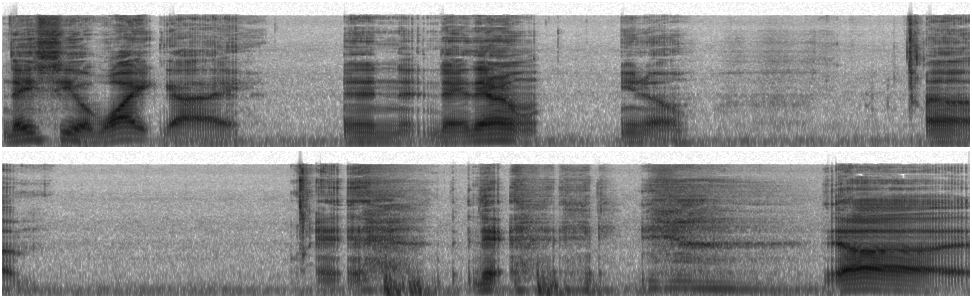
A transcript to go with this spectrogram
they see a white guy and they, they don't you know um they, uh,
